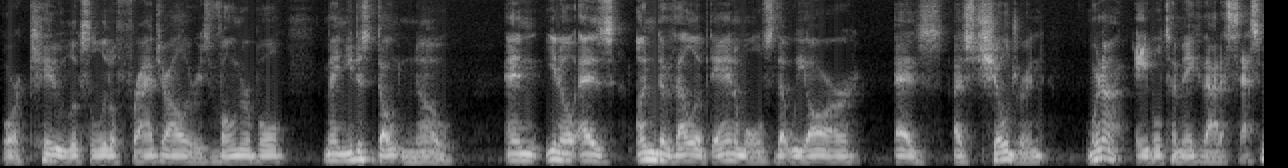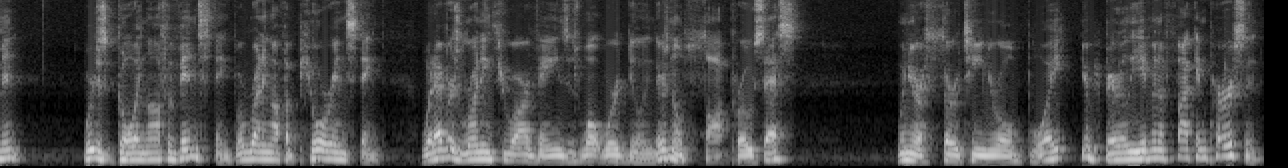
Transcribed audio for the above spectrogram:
or a kid who looks a little fragile or is vulnerable man you just don't know and you know as undeveloped animals that we are as as children we're not able to make that assessment. We're just going off of instinct. We're running off of pure instinct. Whatever's running through our veins is what we're doing. There's no thought process. When you're a 13 year old boy you're barely even a fucking person.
